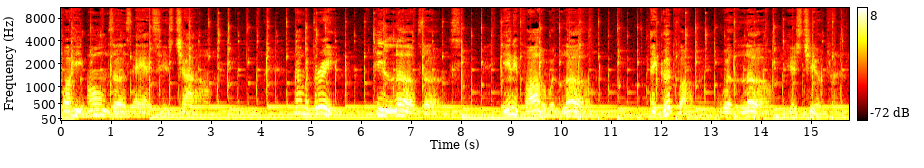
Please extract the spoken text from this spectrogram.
for He owns us as His child. Number three, He loves us. Any father would love, a good father would love his children.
